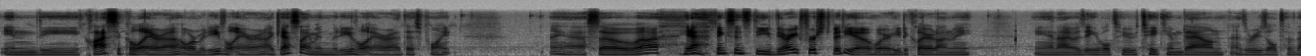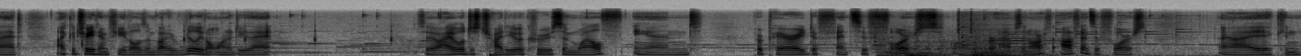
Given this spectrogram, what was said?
in the classical era or medieval era. I guess I'm in medieval era at this point. Yeah, so uh, yeah, I think since the very first video where he declared on me, and I was able to take him down as a result of that. I could trade him feudalism, but I really don't want to do that. So I will just try to accrue some wealth and prepare a defensive force, or perhaps an offensive force. Uh, it can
